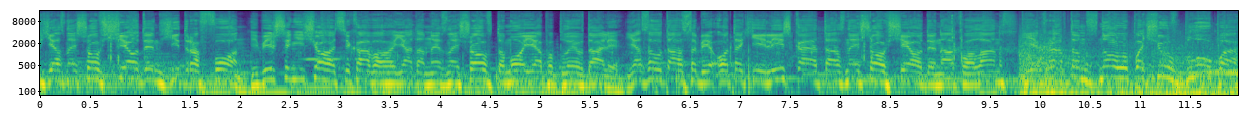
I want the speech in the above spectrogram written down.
я знайшов ще один гідрофон. І більше нічого цікавого я там не знайшов, тому я поплив далі. Я залутав собі отакі ліжка та знайшов ще один акваланг. Як раптом знову почув блупа.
